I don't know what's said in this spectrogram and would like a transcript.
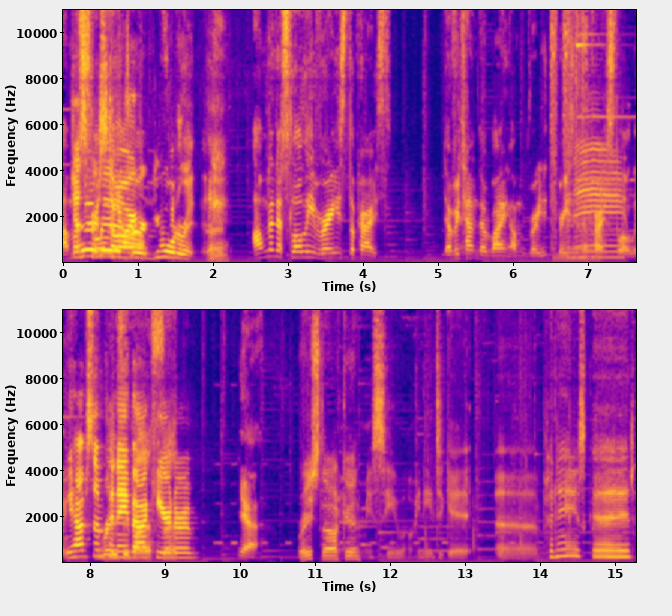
I'm Just for slowly- Star. You order it. I'm gonna slowly raise the price. Every time they're buying, I'm ra- raising the price slowly. We have some Raise penne it by back here to. Yeah. Restocking. Let me see what we need to get. Uh, penne's good.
